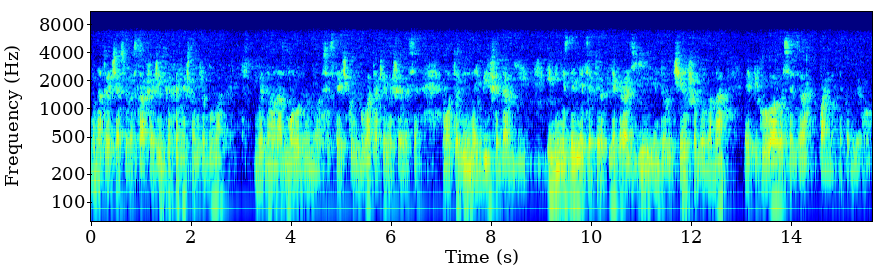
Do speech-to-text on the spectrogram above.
Ну, На той час вже старша жінка, звісно, вже була. Видно, вона з молоду у сестричкою була, так і лишилася. От, то він найбільше дав їй. І мені здається, то якраз їй він доручив, щоб вона е, піклувалася за пам'ятником його.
